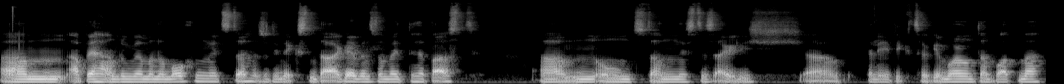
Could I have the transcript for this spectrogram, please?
Ähm, eine Behandlung werden wir noch machen jetzt da, also die nächsten Tage, wenn es vom Wetter her passt. Ähm, und dann ist das eigentlich äh, erledigt, sage ich mal. Und dann warten wir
